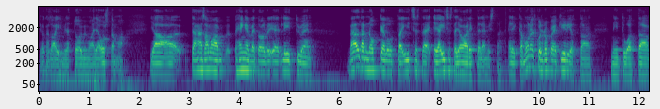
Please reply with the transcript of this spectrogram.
joka saa ihmiset toimimaan ja ostamaan. Ja tähän samaan hengenvetoon liittyen vältä nokkeluutta itsestä ja itsestä jaarittelemista. Eli monet kun ne rupeaa kirjoittamaan, niin tuota,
